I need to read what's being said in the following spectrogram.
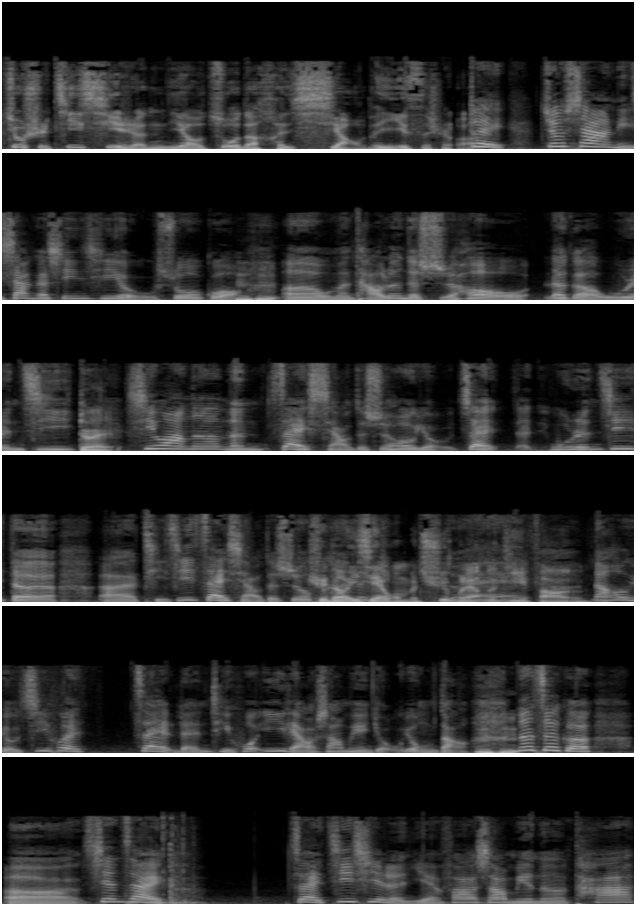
就是机器人要做的很小的意思是吧？对，就像你上个星期有说过，呃，我们讨论的时候，那个无人机，对，希望呢能在小的时候有在无人机的呃体积再小的时候，去到一些我们去不了的地方，然后有机会在人体或医疗上面有用到。那这个呃现在。在机器人研发上面呢，它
